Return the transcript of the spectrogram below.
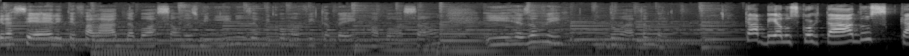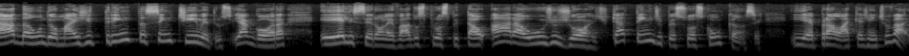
Graciele ter falado da boa ação das meninas, eu me comovi também com a boa ação e resolvi doar também. Cabelos cortados, cada um deu mais de 30 centímetros. E agora eles serão levados para o Hospital Araújo Jorge, que atende pessoas com câncer. E é para lá que a gente vai.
